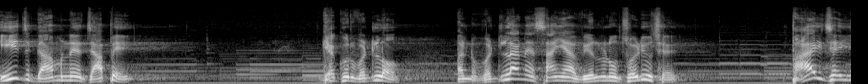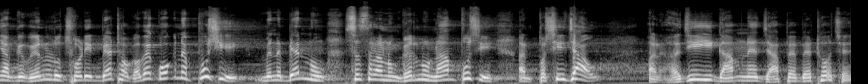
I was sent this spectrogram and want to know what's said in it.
એ જ ગામને જાપે ઘેઘુર વડલો અને વડલાને સાયા વેલણું છોડ્યું છે. ભાઈ છે અહીંયા વેલડું છોડીને બેઠો હવે કોકને પૂછી, મને બેનનું, સસરાનું ઘરનું નામ પૂછી અને પછી જાઓ. અને હજી એ ગામને જાપે બેઠો છે.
